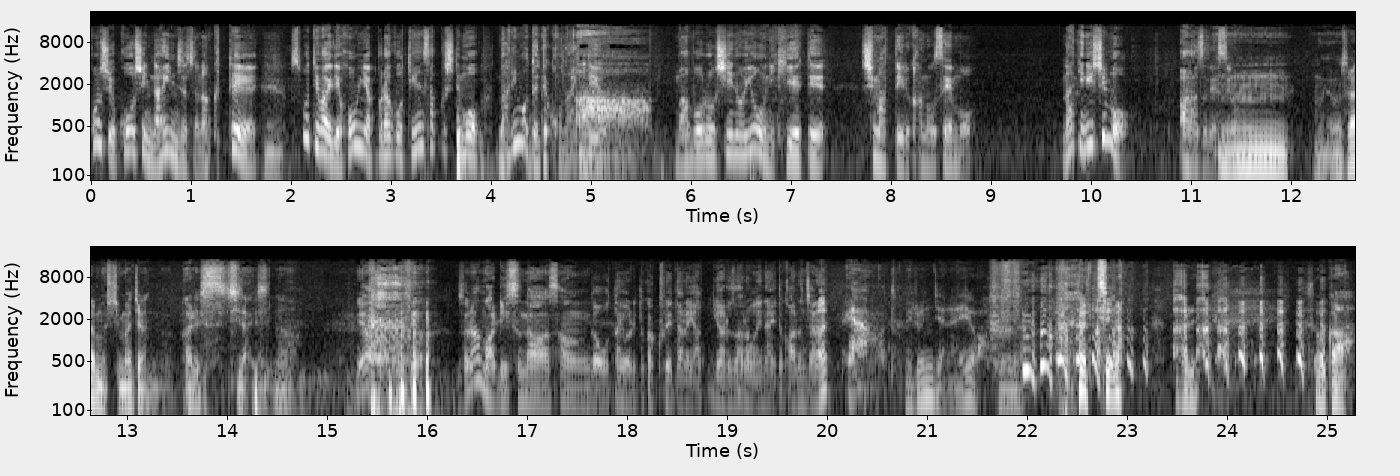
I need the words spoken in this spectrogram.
今週更新ないんじゃじゃなくて、うん Spotify で本屋プラグを検索しても何も出てこないっていうあ幻のように消えてしまっている可能性もなきにしもあらずでー。すよ、うーん。でもそれはもう島ちゃんのあれ次第ですな。いやそれはまあリスナーさんがお便りとかくれたらややるざるを得ないとかあるんじゃない？いや、もう止めるんじゃないよ。こっちの。あれ。そうか。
